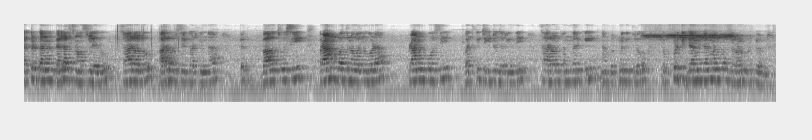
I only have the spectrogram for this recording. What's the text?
ఎక్కడికన్నా వెళ్ళాల్సిన అవసరం లేదు. సార్ వాళ్ళు ఆరోగ్య శ్రీకాట్ కింద బాగా చూసి ప్రాణం పోతున్న వాళ్ళని కూడా ప్రాణం పోసి బతికి చేయటం జరిగింది. సార్ వాళ్ళకి అందరికీ నా కృతజ్ఞతలు. ఎప్పటికీ జన్మ జన్మలకు రుణపడిపోయి ఉంటారు.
